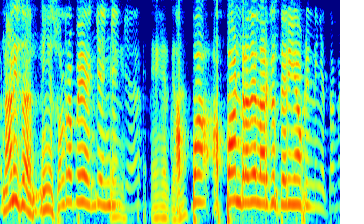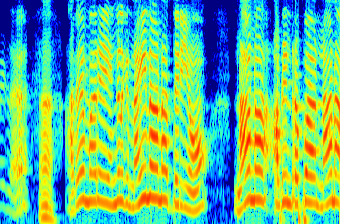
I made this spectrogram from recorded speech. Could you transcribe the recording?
Nani sir நீங்க சொல்றப்ப எங்க எங்க எங்க இருக்குதா அப்பா அப்பான்றது எல்லாருக்கும் தெரியும் அப்படின்னு நீங்க தமிழ்ல அதே மாதிரி எங்களுக்கு நைனானா தெரியும் நானா அப்படின்றப்ப நானா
